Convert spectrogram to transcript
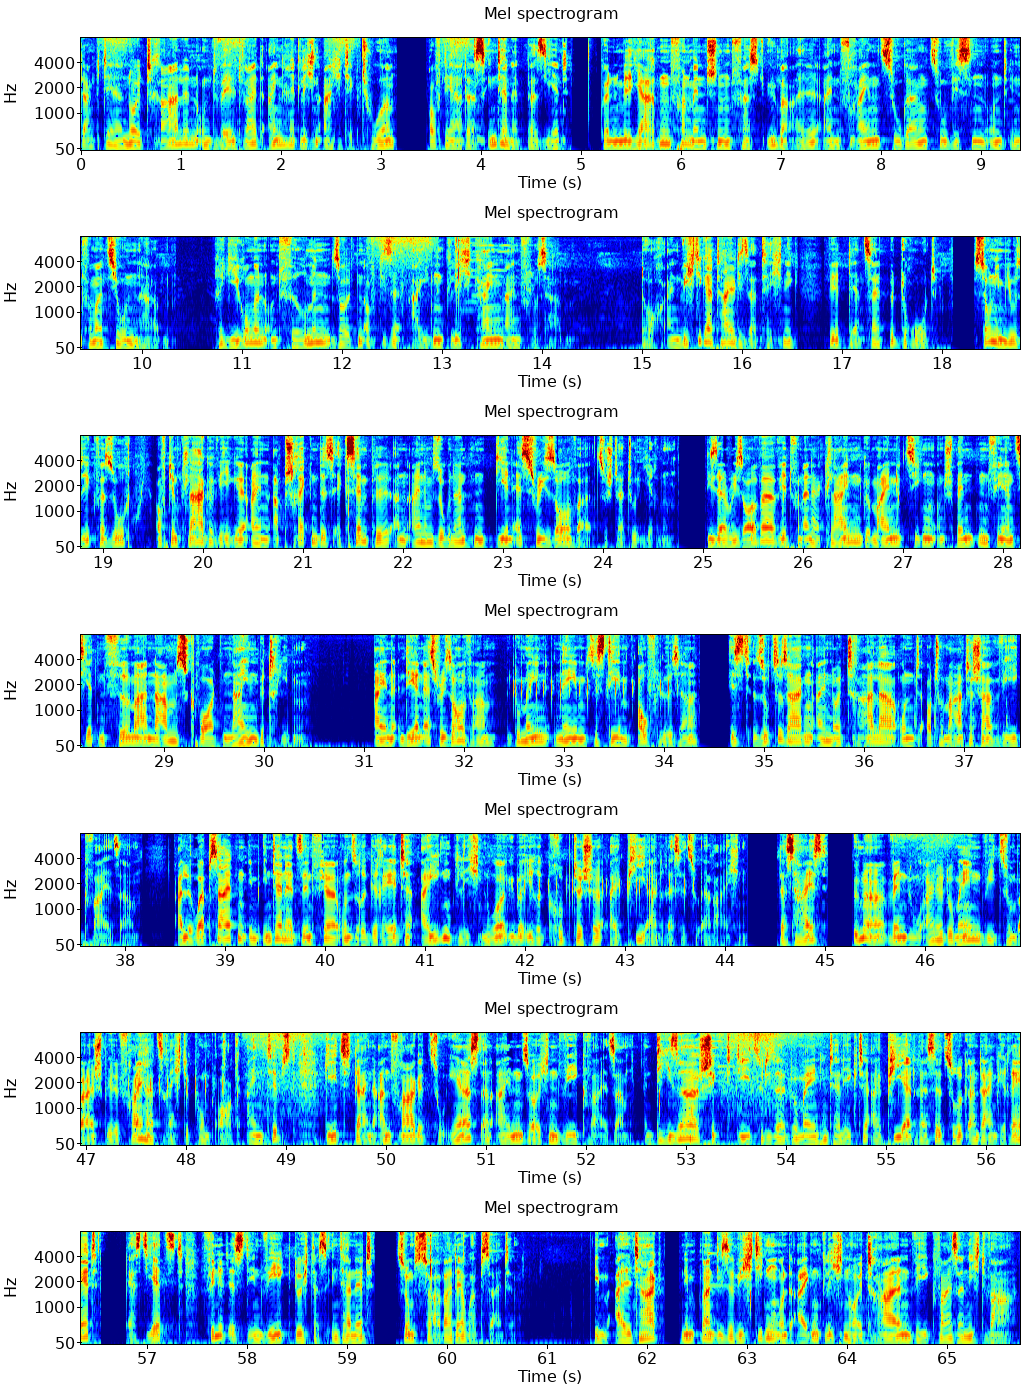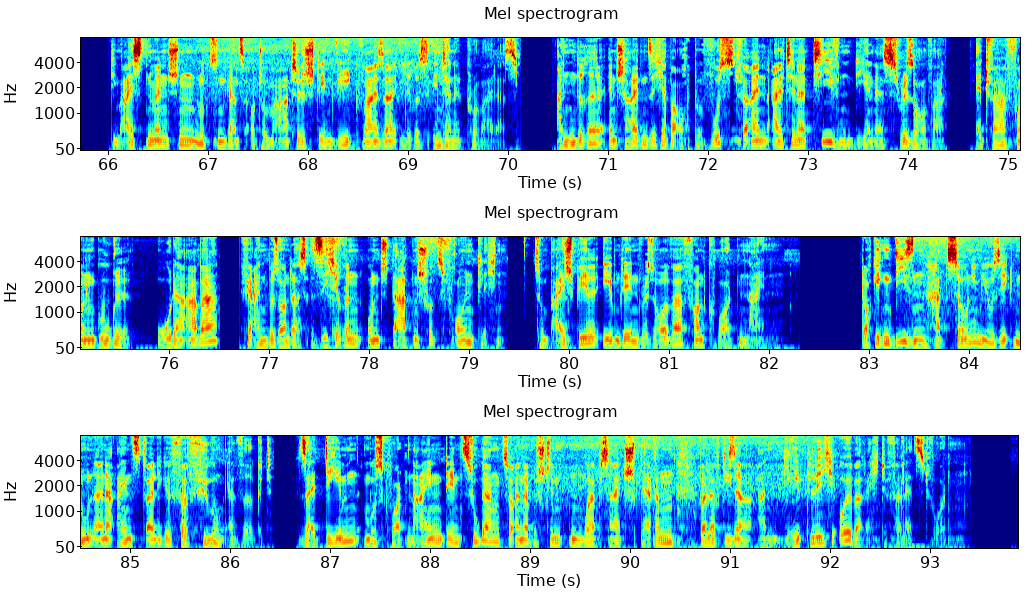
Dank der neutralen und weltweit einheitlichen Architektur, auf der das Internet basiert, können Milliarden von Menschen fast überall einen freien Zugang zu Wissen und Informationen haben. Regierungen und Firmen sollten auf diese eigentlich keinen Einfluss haben. Doch ein wichtiger Teil dieser Technik wird derzeit bedroht. Sony Music versucht, auf dem Klagewege ein abschreckendes Exempel an einem sogenannten DNS-Resolver zu statuieren. Dieser Resolver wird von einer kleinen, gemeinnützigen und spendenfinanzierten Firma namens Quad9 betrieben. Ein DNS-Resolver, Domain Name System Auflöser, ist sozusagen ein neutraler und automatischer Wegweiser. Alle Webseiten im Internet sind für unsere Geräte eigentlich nur über ihre kryptische IP-Adresse zu erreichen. Das heißt, Immer wenn du eine Domain wie zum Beispiel freiheitsrechte.org eintippst, geht deine Anfrage zuerst an einen solchen Wegweiser. Dieser schickt die zu dieser Domain hinterlegte IP-Adresse zurück an dein Gerät. Erst jetzt findet es den Weg durch das Internet zum Server der Webseite. Im Alltag nimmt man diese wichtigen und eigentlich neutralen Wegweiser nicht wahr. Die meisten Menschen nutzen ganz automatisch den Wegweiser ihres Internetproviders. Andere entscheiden sich aber auch bewusst für einen alternativen DNS-Resolver, etwa von Google, oder aber für einen besonders sicheren und datenschutzfreundlichen, zum Beispiel eben den Resolver von Quad9. Doch gegen diesen hat Sony Music nun eine einstweilige Verfügung erwirkt. Seitdem muss Quad9 den Zugang zu einer bestimmten Website sperren, weil auf dieser angeblich Urheberrechte verletzt wurden.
